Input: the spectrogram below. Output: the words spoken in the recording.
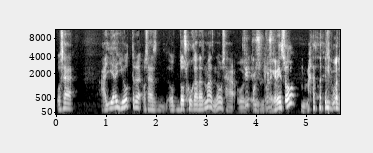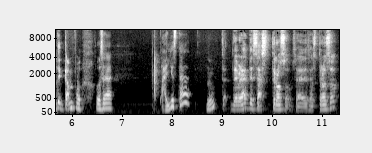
O sea, ahí hay otra, o sea, dos jugadas más, ¿no? O sea, el regreso más el gol de campo. O sea, ahí está, ¿no? De verdad, desastroso, o sea, desastroso.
